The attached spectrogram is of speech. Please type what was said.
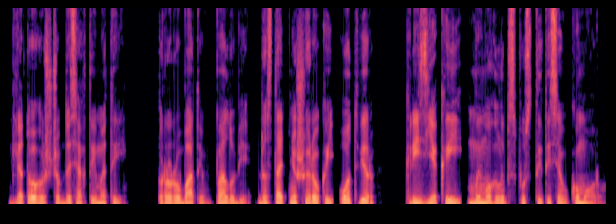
для того, щоб досягти мети прорубати в палубі достатньо широкий отвір, крізь який ми могли б спуститися в комору.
